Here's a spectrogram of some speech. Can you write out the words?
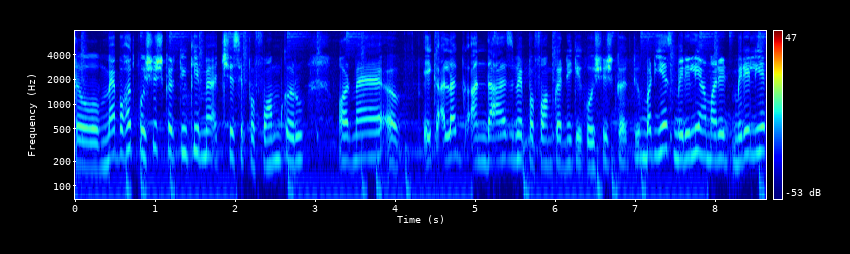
तो मैं बहुत कोशिश करती हूँ कि मैं अच्छे से परफॉर्म करूँ और मैं एक अलग अंदाज में परफॉर्म करने की कोशिश करती हूँ। बट येस मेरे लिए हमारे मेरे लिए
